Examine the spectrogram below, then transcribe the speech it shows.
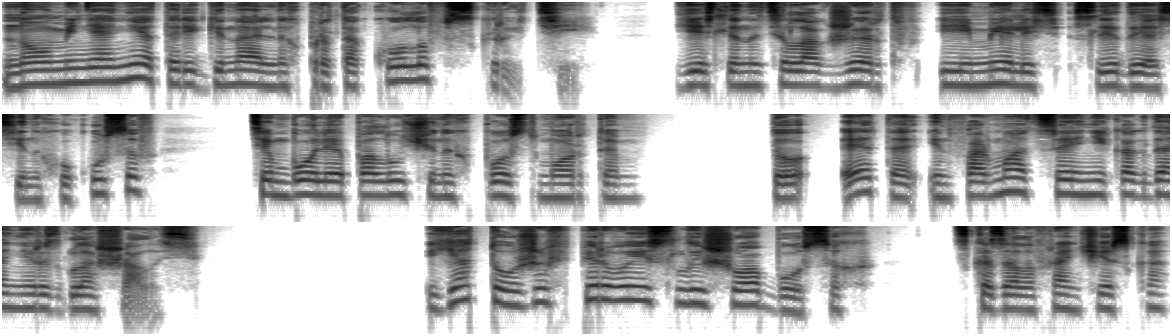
Но у меня нет оригинальных протоколов вскрытий. Если на телах жертв и имелись следы осиных укусов, тем более полученных постмортем, то эта информация никогда не разглашалась. «Я тоже впервые слышу о боссах», — сказала Франческа.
